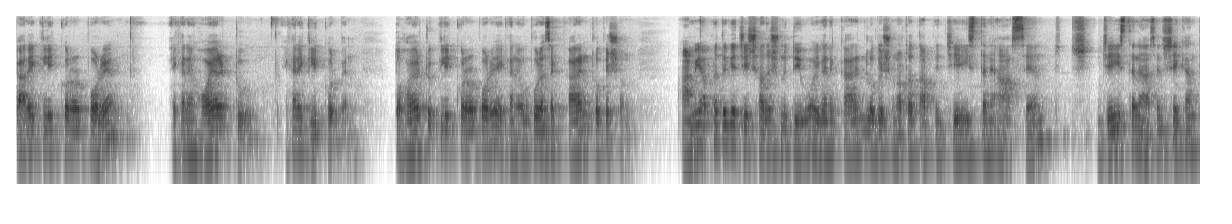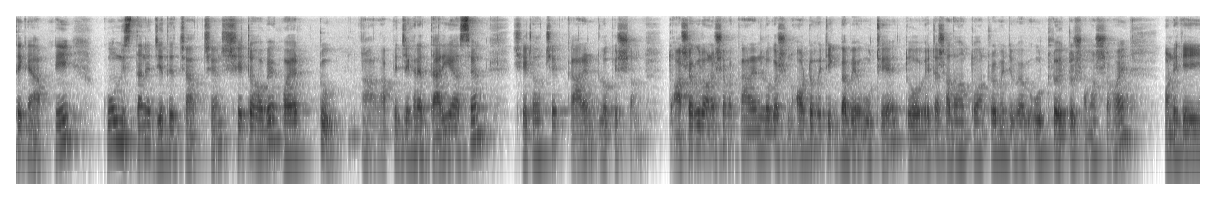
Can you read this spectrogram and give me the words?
কারে ক্লিক করার পরে এখানে হয়ার টু এখানে ক্লিক করবেন। তো হয়ার টু ক্লিক করার পরে এখানে উপরে আছে কারেন্ট লোকেশন আমি আপনাদেরকে যে সাজেশন দিব, এখানে কারেন্ট লোকেশন অর্থাৎ আপনি যে স্থানে আছেন, যে স্থানে আছেন, সেখান থেকে আপনি কোন স্থানে যেতে চাচ্ছেন, সেটা হবে হয়ার টু আর আপনি যেখানে দাঁড়িয়ে আছেন, সেটা হচ্ছে কারেন্ট লোকেশন তো আশা করি অনেক সময় কারেন্ট লোকেশন অটোমেটিকভাবে উঠে, তো এটা সাধারণত অটোমেটিকভাবে উঠলেও একটু সমস্যা হয়। অনেকে এই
